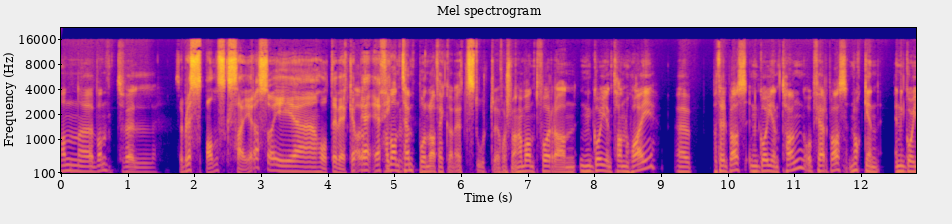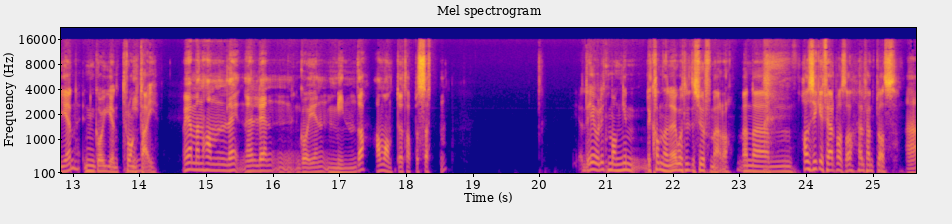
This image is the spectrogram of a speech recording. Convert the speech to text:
Han uh, vant vel Så det ble spansk seier, altså, i HTV Cup. Ja, fikk... Han vant tempoen, da fikk han et stort forsprang. Han vant foran Ngoyen Tanhuai på tredjeplass Ngoyen Tang, og på fjerdeplass nok en Ngoyen, Ngoyen Trongtai. Ja, men han Ngoyen Min, da? Han vant jo etappe 17. Det er jo litt mange Det kan hende det har gått litt sur for meg, da. Men um, han er sikkert fjerdeplass, da. Eller femteplass. Ja.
